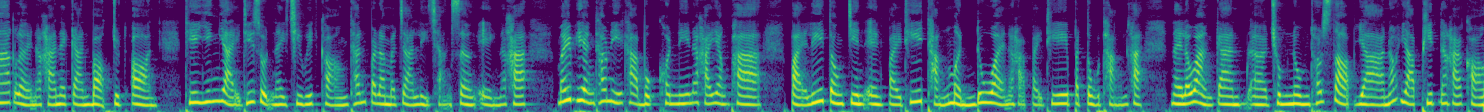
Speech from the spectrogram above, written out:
มาก ๆ เลยนะคะ ในการบอกจุดอ่อนที่ยิ่งใหญ่ที่สุดในชีวิตของท่านปรมาจารย์หลี่ฉางเซิงเองนะคะ ไม่เพียงเท่านี้ค่ะบุคคลนี้นะคะ ยังพาป่ายลี่ตรงจินเองไปที่ถังเหมือนด้วยนะคะ ไปที่ประตูถังค่ะ ในระหว่างการชุมนุมทดสอบยาเนาะยาพิษนะคะของ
